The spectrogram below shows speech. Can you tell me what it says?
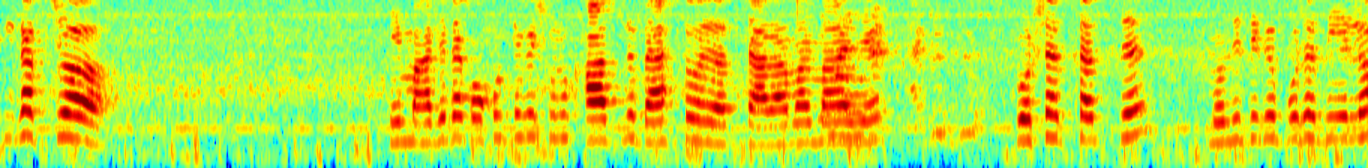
কি খাচ্ছ? এই মাঝেটা কখন থেকে শুনু খাওয়ার জন্য ব্যস্ত হয়ে যাচ্ছে আর আমার মা যে প্রসাদ খাচ্ছে মন্দির থেকে প্রসাদ নিয়ে এলো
